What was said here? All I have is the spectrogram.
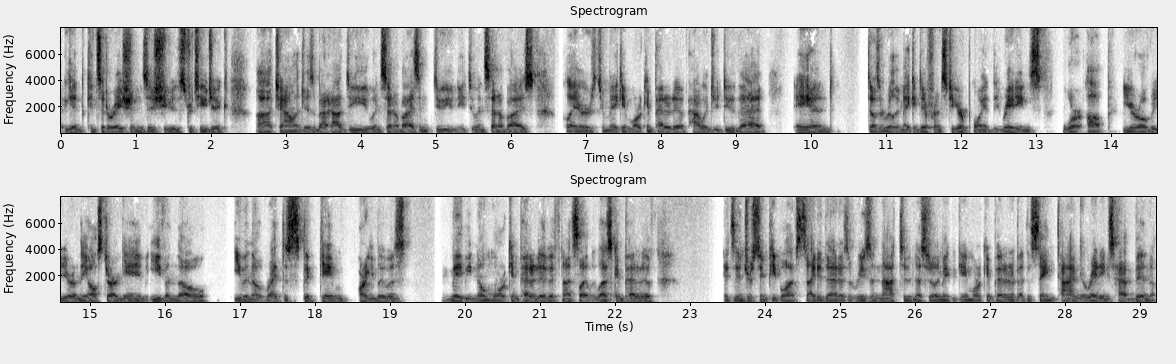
again considerations issues strategic uh, challenges about how do you incentivize and do you need to incentivize players to make it more competitive? How would you do that? And does it really make a difference to your point? The ratings were up year over year in the all-star game even though even though right this the game arguably was maybe no more competitive if not slightly less competitive it's interesting. People have cited that as a reason not to necessarily make the game more competitive. At the same time, the ratings have been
